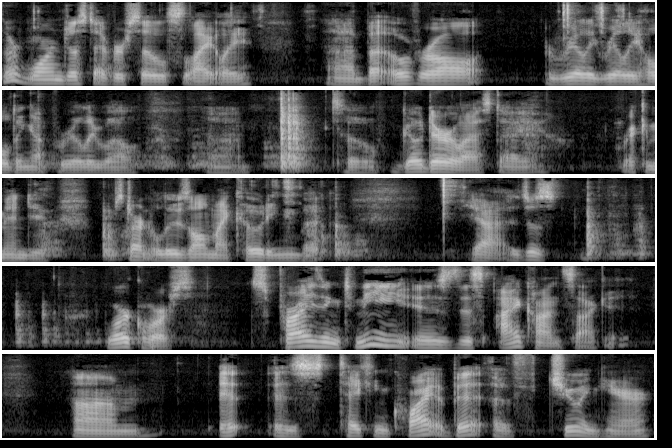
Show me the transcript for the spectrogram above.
they're worn just ever so slightly, uh, but overall, really, really holding up really well. Um, so go Duralast, I recommend you. I'm starting to lose all my coating, but yeah, it's just workhorse. Surprising to me is this icon socket. Um, it is taking quite a bit of chewing here.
